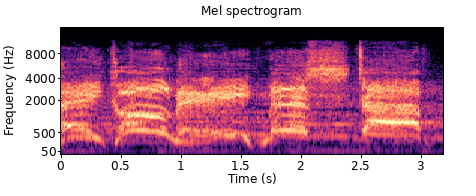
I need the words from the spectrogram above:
They call me Mr.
